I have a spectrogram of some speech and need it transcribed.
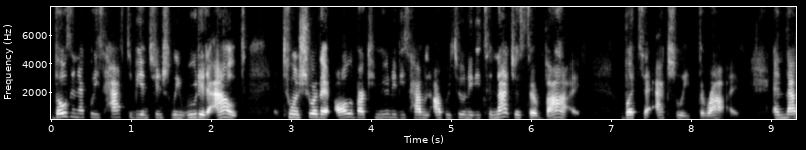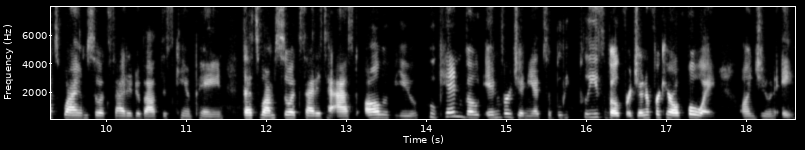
those inequities have to be intentionally rooted out to ensure that all of our communities have an opportunity to not just survive, but to actually thrive. And that's why I'm so excited about this campaign. That's why I'm so excited to ask all of you who can vote in Virginia to please vote for Jennifer Carroll Foy on June 8th.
